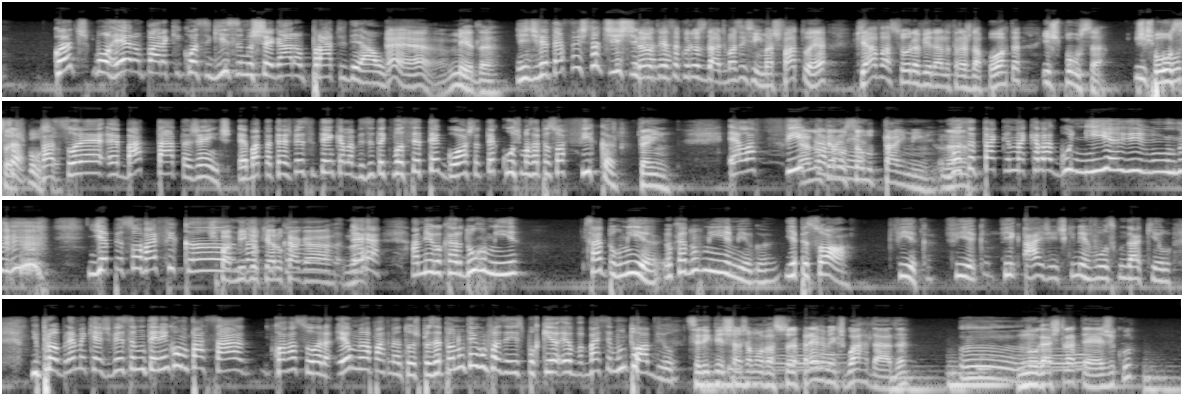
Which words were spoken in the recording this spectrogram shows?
quantos morreram para que conseguíssemos chegar ao prato ideal? É, meda. A gente devia ter essa estatística, Então eu né? tenho essa curiosidade. Mas enfim, mas fato é que a vassoura virada atrás da porta expulsa. Expulsa, expulsa. Vassoura é, é batata, gente. É batata. Às vezes tem aquela visita que você até gosta, até curte, mas a pessoa fica. Tem. Ela fica, Ela não tem a mané. noção do timing, né? Você tá naquela agonia e, e a pessoa vai ficando. Tipo, amiga, vai eu quero ficando. cagar, né? É, amiga, eu quero dormir. Sabe dormir? Eu quero dormir, amiga. E a pessoa, ó, fica, fica, fica. Ai, gente, que nervoso que me dá aquilo. E o problema é que às vezes você não tem nem como passar com a vassoura. Eu, no meu apartamento hoje, por exemplo, eu não tenho como fazer isso, porque eu- vai ser muito óbvio. Você tem que deixar já uma vassoura previamente guardada, Hum, num lugar estratégico.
